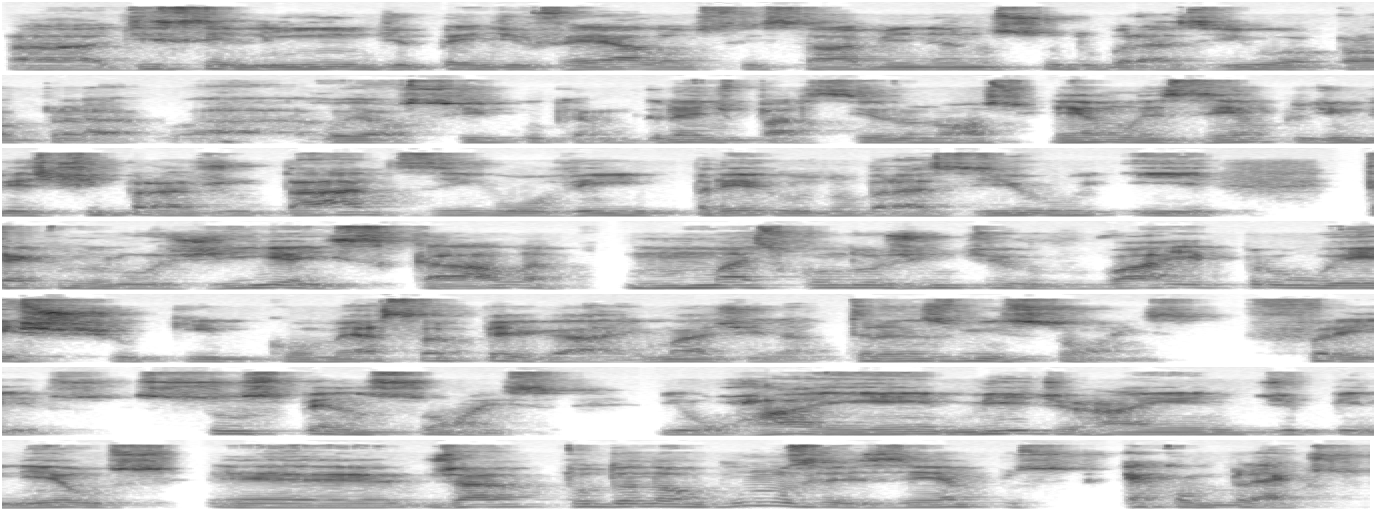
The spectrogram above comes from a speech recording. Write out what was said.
ah, de selim, de pé de vela, vocês sabem, né, no sul do Brasil, a própria a Royal Ciclo, que é um grande parceiro nosso, é um exemplo de investir para ajudar a desenvolver empregos no Brasil e tecnologia, escala, mas quando a gente vai para o eixo que começa a pegar, imagina, transmissões, freios, suspensões e o high-end, mid-high-end de pneus, é, já estou dando alguns exemplos, é complexo,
